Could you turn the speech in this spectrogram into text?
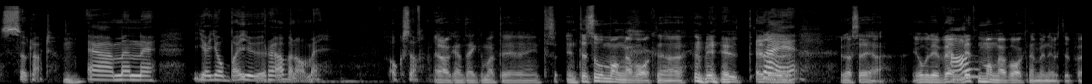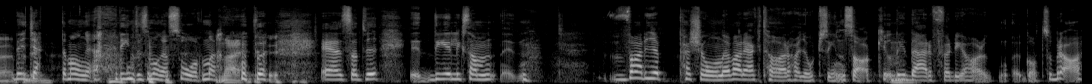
Såklart. Eh, men eh, jag jobbar ju röven av mig också. Jag kan tänka mig att det är inte, inte så många vakna minuter. Eller Nej. hur jag säga? Jo, det är väldigt Ja. många vakna minuter på, Det på är dygn. jättemånga. Det är inte så många sovna. Nej. så, eh, så att vi, det är liksom... Varje person, varje aktör har gjort sin sak och det är därför det har gått så bra.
